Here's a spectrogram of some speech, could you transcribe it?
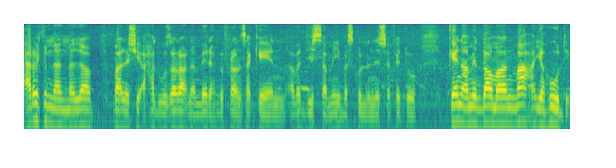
حرك لنا الملف. بقى شيء أحد وزرائنا امبارح بفرنسا كان بدي اسميه بس كل الناس شافته. كان عم يتضامن مع يهودي.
